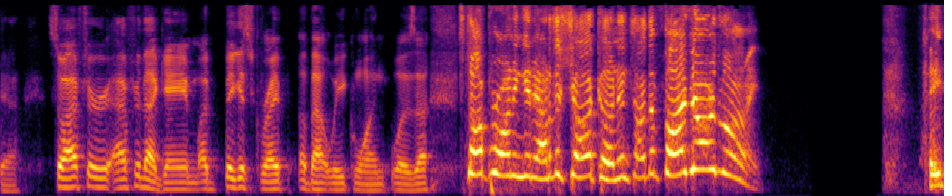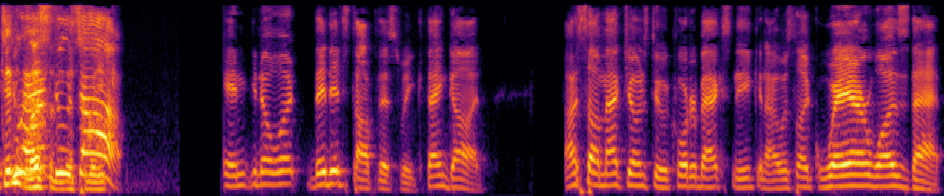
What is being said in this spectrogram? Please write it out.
Yeah. So after after that game, my biggest gripe about week one was uh, stop running it out of the shotgun inside the five yard line. They didn't you have listen to this stop. And you know what? They did stop this week. Thank God. I saw Mac Jones do a quarterback sneak, and I was like, where was that?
